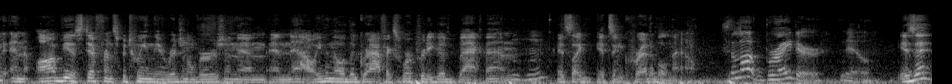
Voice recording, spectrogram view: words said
Quite an obvious difference between the original version and, and now, even though the graphics were pretty good back then. It's like, it's incredible now. It's a lot brighter now. Is it?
